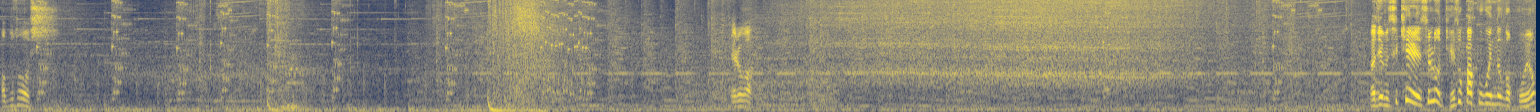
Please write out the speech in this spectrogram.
아 무서워 씨 내려가. 나 지금 스킬 슬롯 계속 바꾸고 있는 거 보여?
